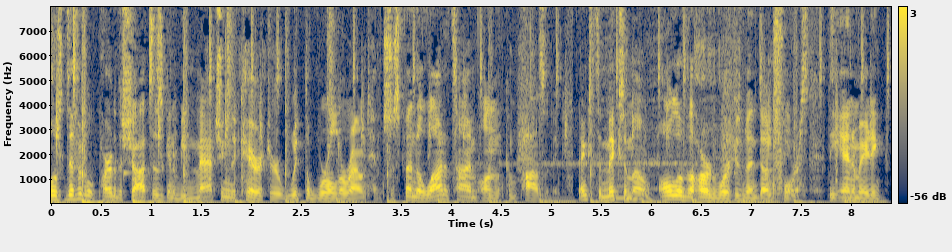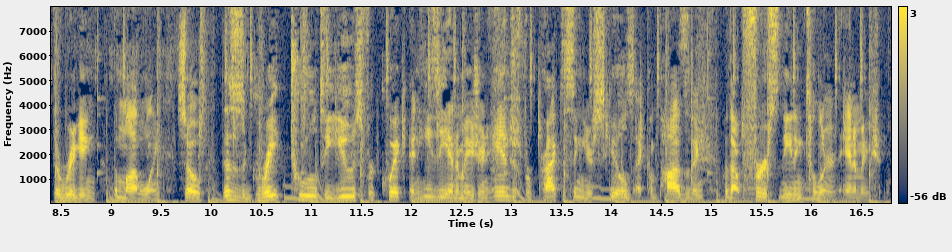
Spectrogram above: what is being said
Most difficult part of the shots is going to be matching the character with the world around him, so spend a lot of time on the compositing. Thanks to Mixamo, all of the hard work has been done for us the animating, the rigging, the modeling. So, this is a great tool to use for quick and easy animation and just for practicing your skills at compositing without first needing to learn animation.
